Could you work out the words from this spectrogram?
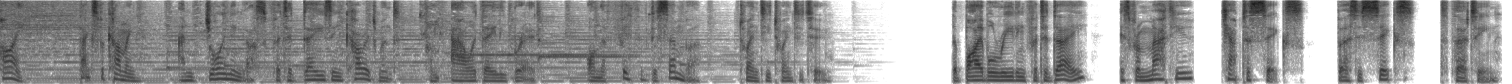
Hi, thanks for coming and joining us for today's encouragement from Our Daily Bread on the 5th of December 2022. The Bible reading for today is from Matthew chapter 6, verses 6 to 13.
